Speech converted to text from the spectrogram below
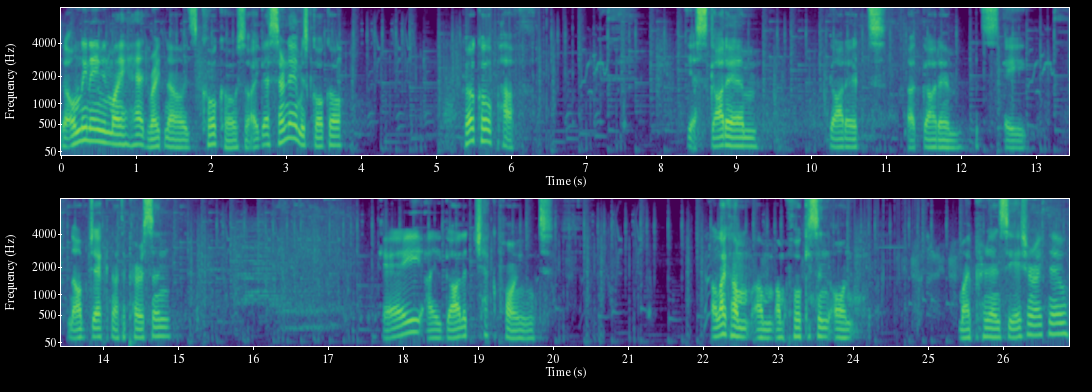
The only name in my head right now is Coco, so I guess her name is Coco. Coco Puff. Yes, got him. Got it. That got him. It's a an object, not a person. Okay, I got a checkpoint. I like how I'm, I'm, I'm focusing on my pronunciation right now.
